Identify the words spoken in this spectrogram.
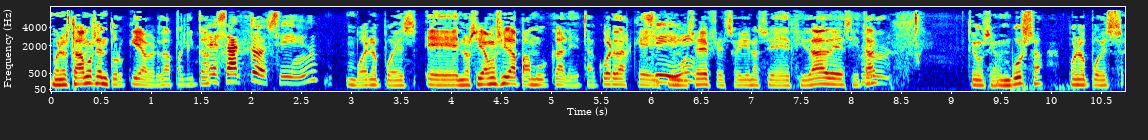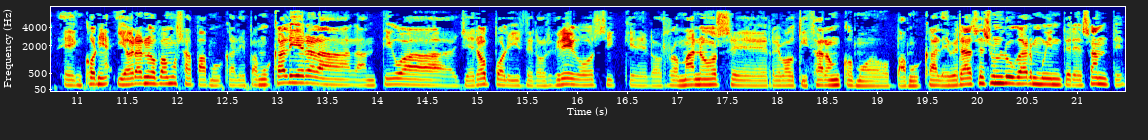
Bueno, estábamos en Turquía, ¿verdad, Paquita? Exacto, sí. Bueno, pues eh, nos íbamos a ir a Pamukkale. ¿Te acuerdas que Sí. hicimos Éfeso y una serie de ciudades y tal? Mm. Estuvimos en Bursa. Bueno, pues en Konya. Y ahora nos vamos a Pamukkale. Pamukkale era la, la antigua Hierópolis de los griegos y que los romanos eh, rebautizaron como Pamukkale. Verás, es un lugar muy interesante.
